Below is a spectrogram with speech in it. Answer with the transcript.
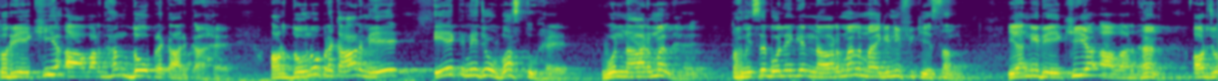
तो रेखीय आवर्धन दो प्रकार का है और दोनों प्रकार में एक में जो वस्तु है, वो नॉर्मल है। तो हम इसे बोलेंगे नॉर्मल मैग्निफिकेशन यानी रेखीय आवर्धन। और जो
